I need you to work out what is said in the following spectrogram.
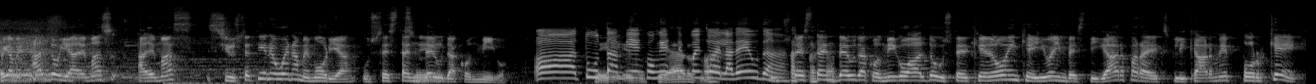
Óigame, Aldo, y además, además, si usted tiene buena memoria, usted está en deuda conmigo. Ah, tú también con este cuento de la deuda. Usted está en deuda conmigo, Aldo. Usted quedó en que iba a investigar para explicarme por qué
